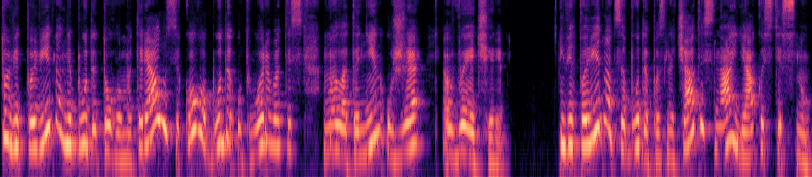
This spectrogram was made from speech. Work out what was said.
то відповідно не буде того матеріалу, з якого буде утворюватись мелатонін уже ввечері. І відповідно це буде позначатись на якості сну.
